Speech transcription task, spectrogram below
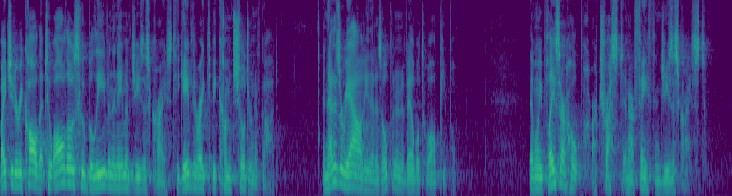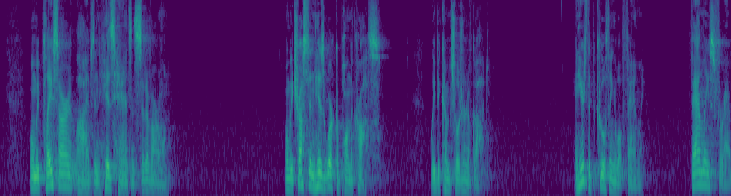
invite you to recall that to all those who believe in the name of Jesus Christ, He gave the right to become children of God. And that is a reality that is open and available to all people. That when we place our hope, our trust, and our faith in Jesus Christ, when we place our lives in His hands instead of our own, when we trust in His work upon the cross, we become children of God. And here's the cool thing about family families forever.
